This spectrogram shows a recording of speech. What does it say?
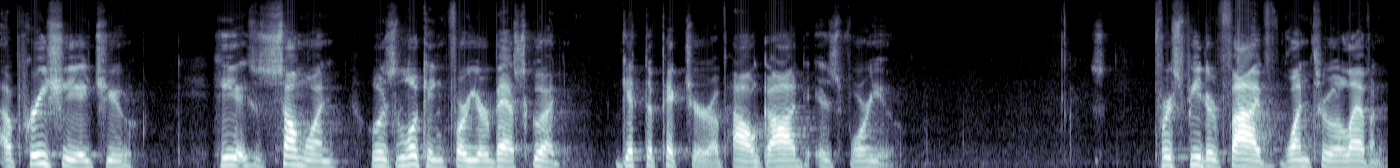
appreciates you. He is someone who is looking for your best good. Get the picture of how God is for you. 1 Peter 5 1 through 11.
